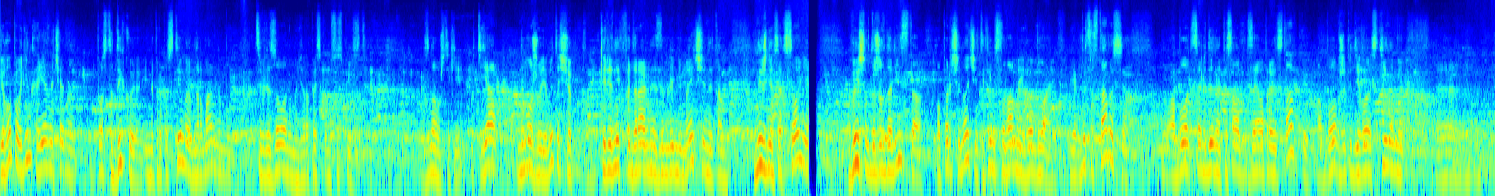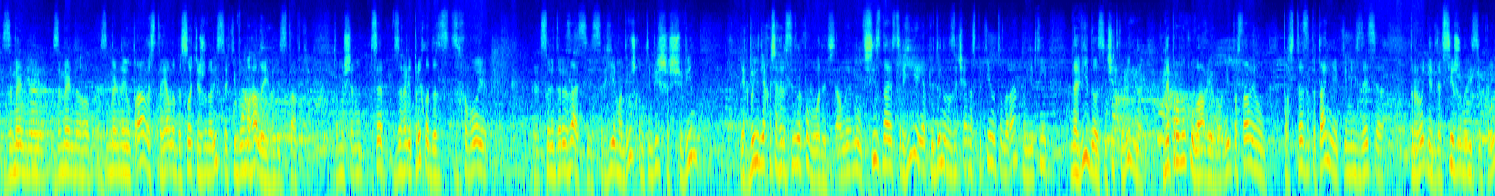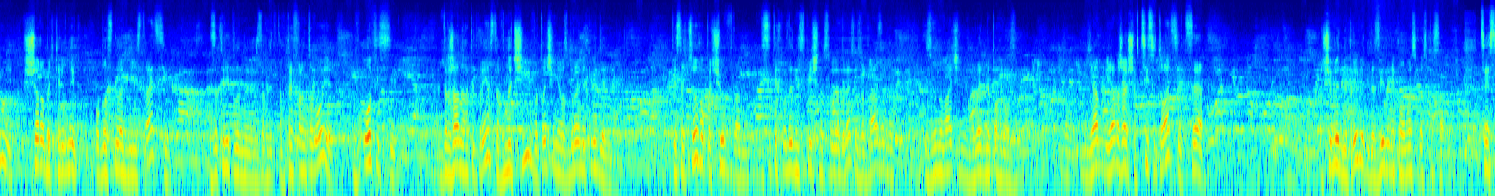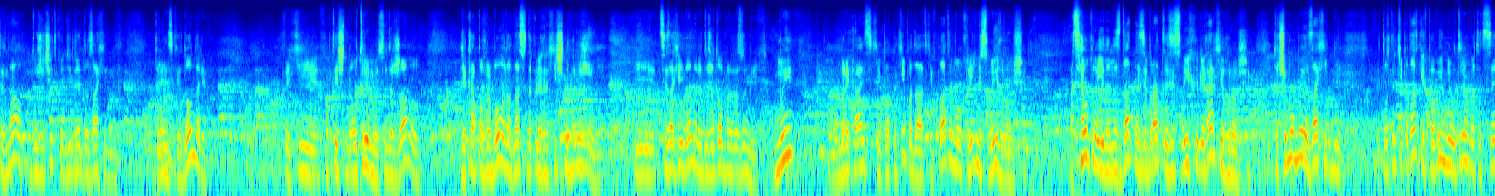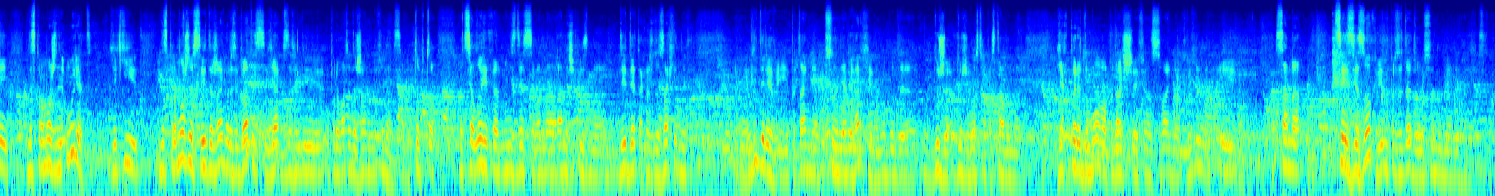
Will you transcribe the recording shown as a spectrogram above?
його поведінка є, звичайно, просто дикою і неприпустимою в нормальному цивілізованому європейському суспільстві. Знову ж таки, от я не можу уявити, щоб керівник федеральної землі Німеччини, там Нижня Саксонія, вийшов до журналіста о першій ночі і такими словами його облаяв. Якби це сталося, ну або ця людина писала заяву про відставку, або вже під його стінами е, земельної, земельного, земельної управи стояли б сотні журналістів, які вимагали його відставки. Тому що ну, це взагалі приклад цехової е, солідаризації з Сергієм Андрушком, тим більше, що він, якби він якось агресивно поводився, але ну, всі знають Сергія як людину надзвичайно спокійну, толерантну, який на відео це чітко видно, не провокував його. Він поставив йому просте запитання, яке мені здається природне для всіх журналістів в країні, що робить керівник обласної адміністрації, закріпленої взагалі там прифронтової, в офісі державного підприємства вночі в оточенні озброєних людей. Після цього почув там 10-хвилинний спіч на свою адресу з образами, звинуваченнями, ледь не погрозами. Я, я вважаю, що в цій ситуації це очевидний привід для звільнення Коломойського з. Цей сигнал дуже чітко дійде до західних українських донорів, які фактично утримують цю державу, яка пограбована внаслідок олігархічного режиму. І ці західні донори дуже добре розуміють. Ми, американські платники податків, платимо Україні свої гроші. А ця Україна не здатна зібрати зі своїх олігархів гроші. То чому ми, західні платники податків, повинні утримувати цей неспроможний уряд, який не в своїй державі розібратися, як взагалі оперувати державними фінансами? Тобто, оця логіка, мені здається, вона рано чи пізно дійде також до західних е, лідерів, і питання усунення олігархів воно буде ну, дуже дуже гостро поставлено як передумова подальшого фінансування України. І саме цей зв'язок він призведе до усунення олігархів.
